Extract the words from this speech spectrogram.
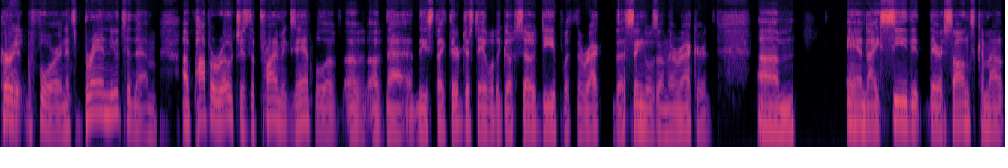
heard right. it before and it's brand new to them uh, papa roach is the prime example of, of of that at least like they're just able to go so deep with the rec- the singles on their record um and I see that their songs come out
